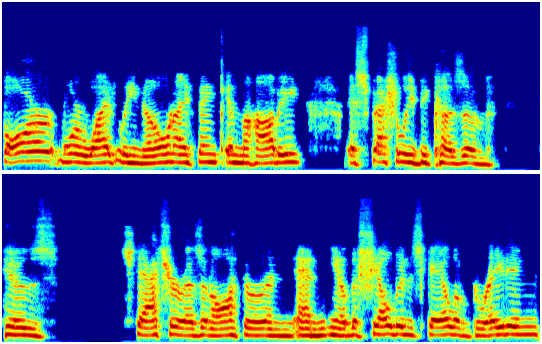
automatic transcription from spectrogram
far more widely known I think in the hobby especially because of his stature as an author and and you know the Sheldon scale of grading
